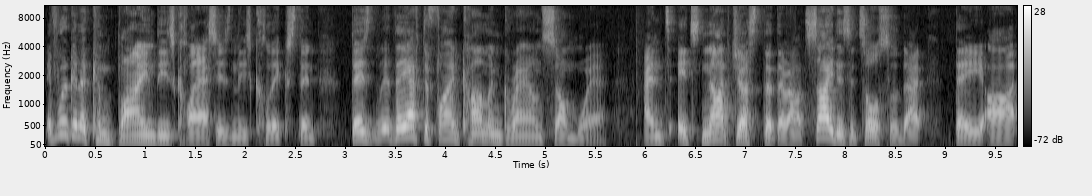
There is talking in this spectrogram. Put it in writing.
if we're going to combine these classes and these cliques, then there's, they have to find common ground somewhere. And it's not just that they're outsiders, it's also that they are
